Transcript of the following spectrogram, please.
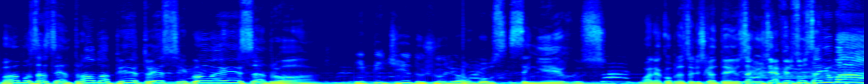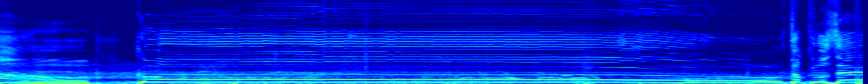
Vamos à central do apito. Esse gol aí, Sandro. Impedido, Júlio. Gols sem erros. Olha a cobrança de escanteio. Saiu Jefferson, saiu mal. Gol do Cruzeiro.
